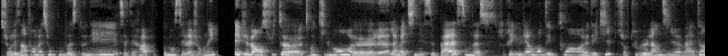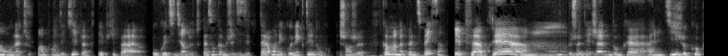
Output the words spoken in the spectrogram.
sur les informations qu'on doit se donner, etc., pour commencer la journée. Et puis bah ensuite, euh, tranquillement, euh, la, matinée se passe. On a régulièrement des points euh, d'équipe, surtout le lundi matin on a toujours un point d'équipe. Et puis bah, au quotidien, de toute façon, comme je disais tout à l'heure, on est connecté, donc on échange comme un open space. Et puis après, je déjeune donc à midi, je coupe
